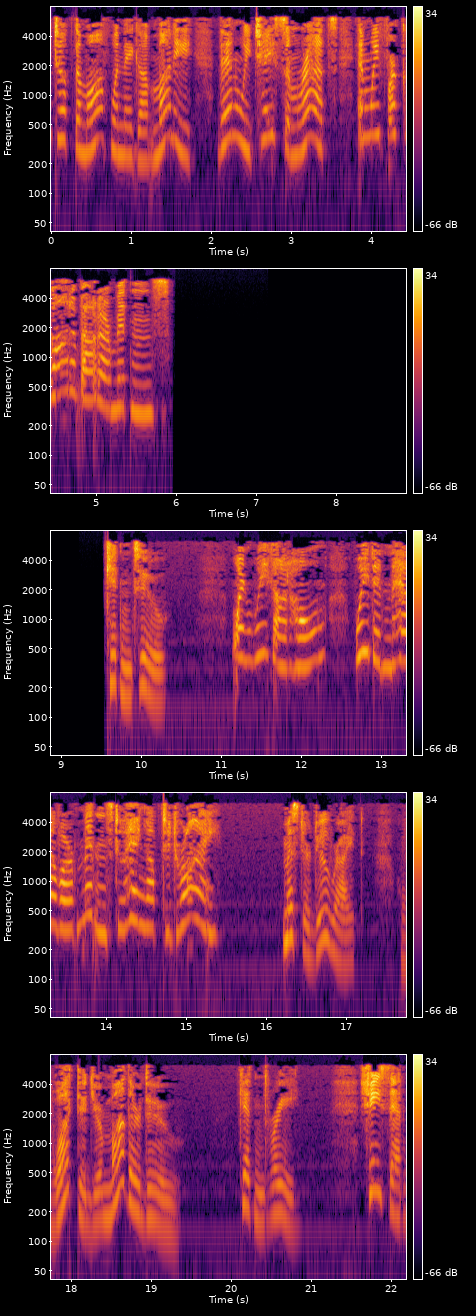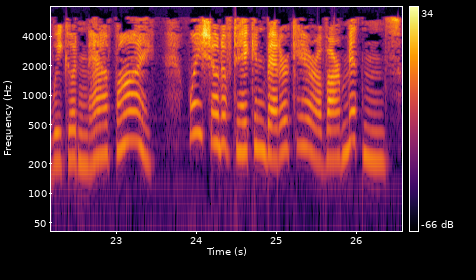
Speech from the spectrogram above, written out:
took them off when they got muddy. Then we chased some rats, and we forgot about our mittens. Kitten 2. When we got home, we didn't have our mittens to hang up to dry. Mr. Do-Right. What did your mother do? Kitten 3. She said we couldn't have pie. We should have taken better care of our mittens.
